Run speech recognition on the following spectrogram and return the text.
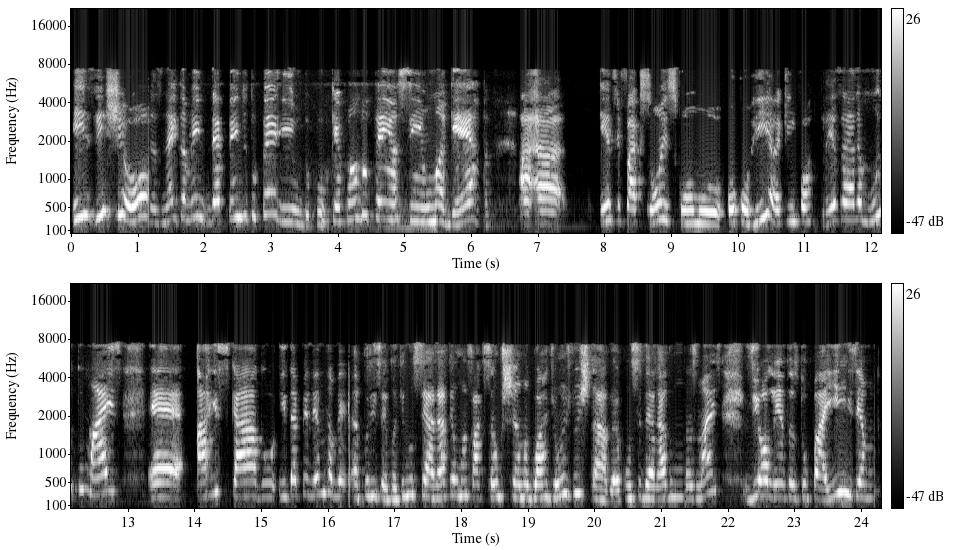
e existe outras, né, e também depende do período, porque quando tem assim uma guerra a, a, entre facções, como ocorria aqui em Fortaleza, era muito mais é, arriscado e dependendo também, é, por exemplo, aqui no Ceará tem uma facção que chama Guardiões do Estado, é considerado uma das mais violentas do país e é muito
